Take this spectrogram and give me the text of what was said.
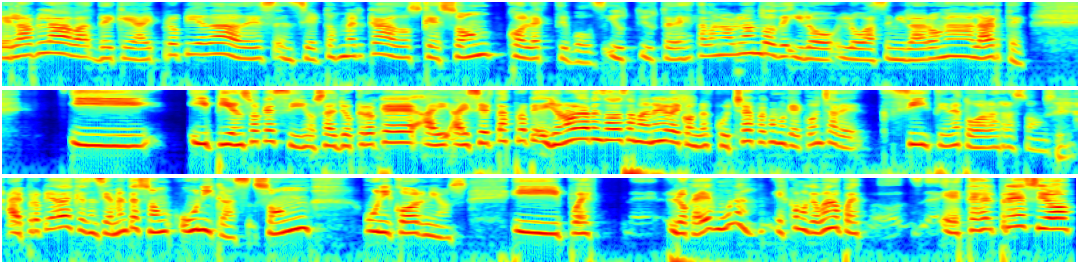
Él hablaba de que hay propiedades en ciertos mercados que son collectibles y, y ustedes estaban hablando de y lo, lo asimilaron al arte. Y, y pienso que sí, o sea, yo creo que hay, hay ciertas propiedades, yo no lo había pensado de esa manera y cuando escuché fue como que, conchale, sí, tiene toda la razón. Sí. Hay propiedades que sencillamente son únicas, son unicornios. Y pues lo que hay es una. Y es como que, bueno, pues este es el precio,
